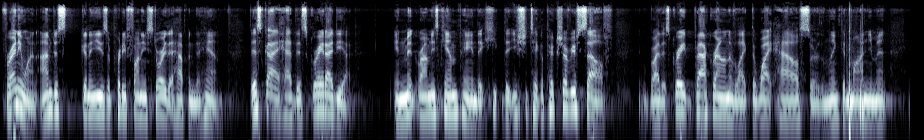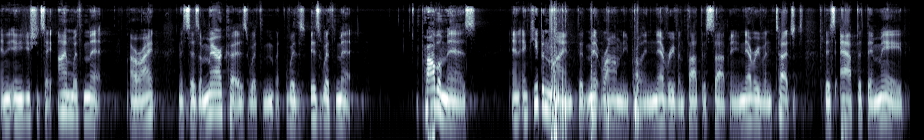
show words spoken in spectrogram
for anyone. I'm just going to use a pretty funny story that happened to him. This guy had this great idea in Mitt Romney's campaign that, he, that you should take a picture of yourself by this great background of like the White House or the Lincoln Monument, and, and you should say, I'm with Mitt, all right? And it says, America is with, with, is with Mitt. Problem is, and, and keep in mind that Mitt Romney probably never even thought this up, and he never even touched this app that they made.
